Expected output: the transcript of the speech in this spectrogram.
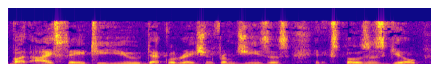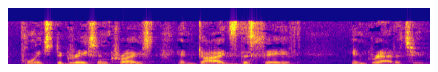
but I say to you declaration from Jesus. It exposes guilt, points to grace in Christ, and guides the saved in gratitude.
